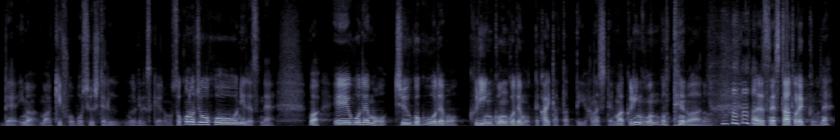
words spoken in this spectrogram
で今、まあ、寄付を募集してるわけですけれども、そこの情報にですね、まあ、英語でも、中国語でも、クリンゴン語でもって書いてあったっていう話で、まあ、クリンゴン語っていうのは、あの、あれですね、スタートレックのね、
